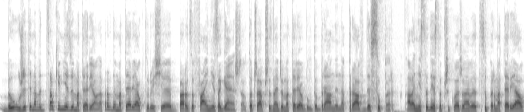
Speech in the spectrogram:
był użyty nawet całkiem niezły materiał. Naprawdę materiał, który się bardzo fajnie zagęszczał. To trzeba przyznać, że materiał był dobrany naprawdę super. Ale niestety jest to przykład, że nawet super materiał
